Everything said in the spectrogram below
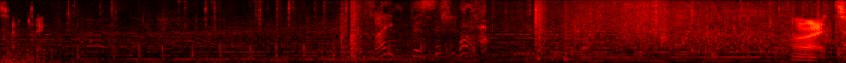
Same thing. High position. Alright.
